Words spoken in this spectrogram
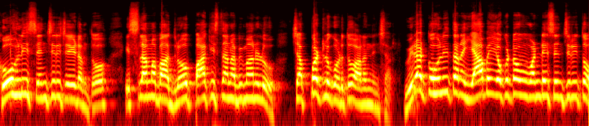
కోహ్లీ సెంచరీ చేయడంతో ఇస్లామాబాద్లో పాకిస్తాన్ అభిమానులు చప్పట్లు కొడుతూ ఆనందించారు. విరాట్ కోహ్లీ తన యాభై ఒకటవ వన్డే సెంచరీతో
